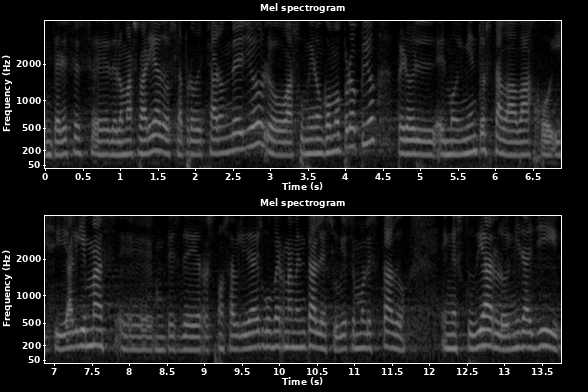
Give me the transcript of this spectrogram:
intereses eh, de lo más variados se aprovecharon de ello, lo asumieron como propio, pero el, movimiento estaba abajo. Y si alguien más eh, desde responsabilidades gubernamentales se hubiese molestado en estudiarlo, en ir allí,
